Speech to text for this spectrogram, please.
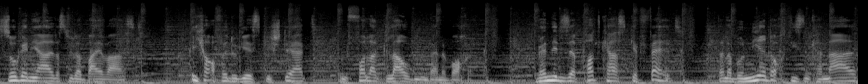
So genial, dass du dabei warst. Ich hoffe, du gehst gestärkt und voller Glauben in deine Woche. Wenn dir dieser Podcast gefällt, dann abonniere doch diesen Kanal,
